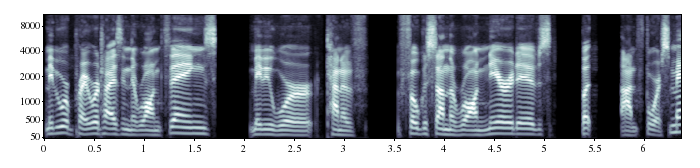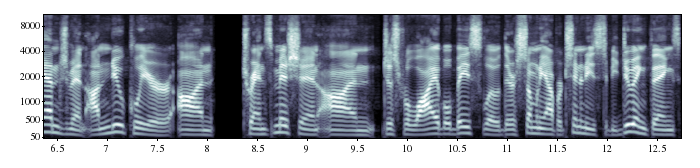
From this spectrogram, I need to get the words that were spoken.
maybe we're prioritizing the wrong things maybe we're kind of focused on the wrong narratives but on forest management on nuclear on transmission on just reliable baseload there's so many opportunities to be doing things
